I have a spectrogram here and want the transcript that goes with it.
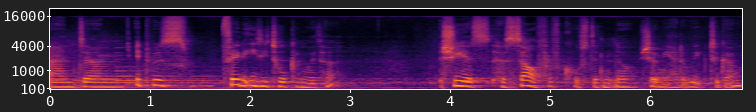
And um, it was fairly easy talking with her. She as herself, of course, didn't know she only had a week to go.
